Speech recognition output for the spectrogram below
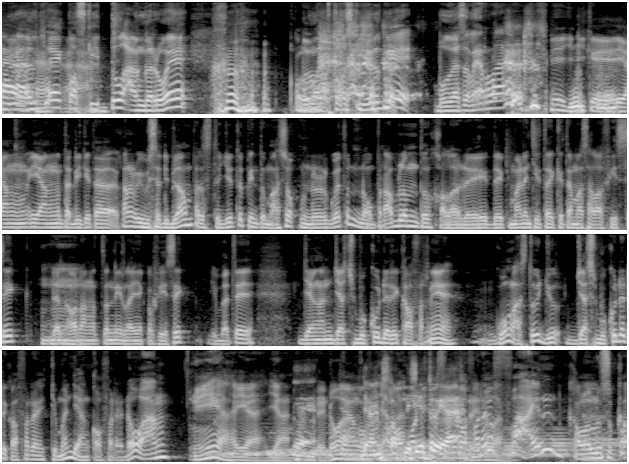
Adian teh kos gitu anggar we. Banget kos kieu ge boga selera. Iya, jadi kayak yang yang tadi kita kan bisa dibilang pada setuju tuh pintu masuk menurut gue tuh no problem tuh kalau dari, dari kemarin cerita kita masalah fisik dan orang tuh nilainya ke fisik, ibaratnya jangan judge buku dari covernya. Gue nggak setuju, judge buku dari covernya, cuman jangan covernya doang. Iya, iya, jangan Ya, cover doang. jangan stop di situ ya. Covernya Doang. fine. Kalau lu suka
